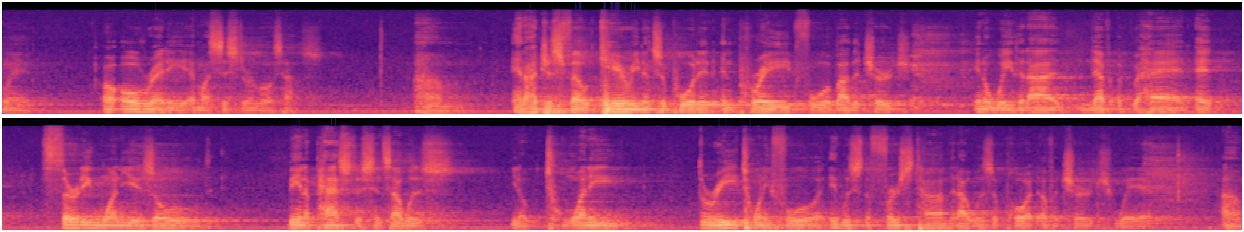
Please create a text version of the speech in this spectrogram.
plan are already at my sister in law's house. Um, and I just felt carried and supported and prayed for by the church in a way that I never had at 31 years old, being a pastor since I was, you know, 23, 24. It was the first time that I was a part of a church where um,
